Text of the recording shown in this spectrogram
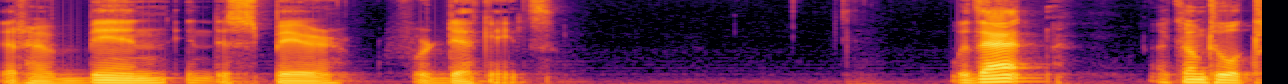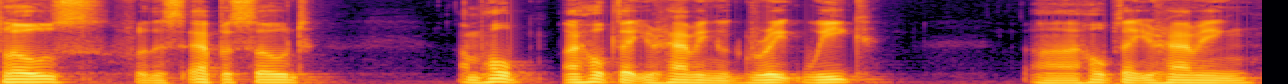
that have been in despair for decades. With that, I come to a close for this episode. I'm hope I hope that you're having a great week. Uh, I hope that you're having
